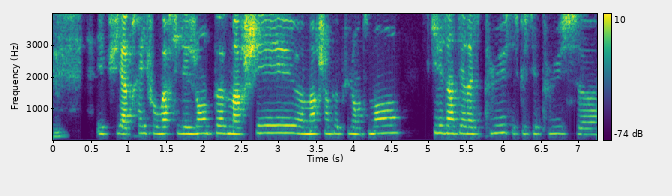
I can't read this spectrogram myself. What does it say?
Mmh. Et puis après, il faut voir si les gens peuvent marcher, euh, marchent un peu plus lentement. Ce qui les intéresse plus, est-ce que c'est plus euh,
